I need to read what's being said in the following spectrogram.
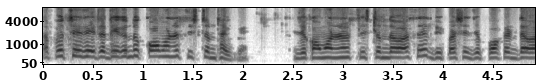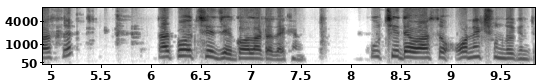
তারপর হচ্ছে যে এটা দিয়ে কিন্তু কমানোর সিস্টেম থাকবে। এই যে কমানোর সিস্টেম দেওয়া আছে, দুই পাশে যে পকেট দেওয়া আছে, তারপর হচ্ছে যে গলাটা দেখেন, কুচি দেওয়া আছে, অনেক সুন্দর কিন্তু।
